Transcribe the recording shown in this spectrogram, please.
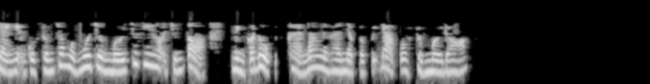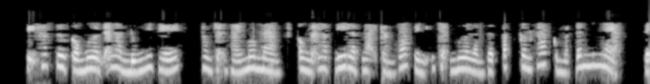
trải nghiệm cuộc sống trong một môi trường mới trước khi họ chứng tỏ mình có đủ khả năng để hòa nhập vào quỹ đạo cuộc sống mới đó. Vị pháp sư cầu mưa đã làm đúng như thế, trong trạng thái mơ màng, ông đã lặp đi lặp lại cảm giác về những trận mưa làm giật tắt cơn khát của mặt đất nứt nẻ, để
